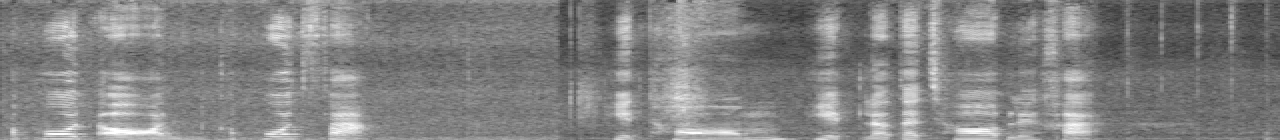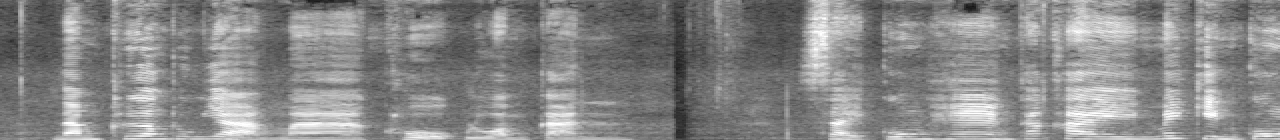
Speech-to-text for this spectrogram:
ข้าวโพดอ่อน ข้าวโพดฝัก เห็ดหอม เห็ดแล้วแต่ชอบเลยค่ะนำเครื่องทุกอย่างมาโขลกรวมกัน ใส่กุ้งแห้ง ถ้าใครไม่กินกุ้ง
